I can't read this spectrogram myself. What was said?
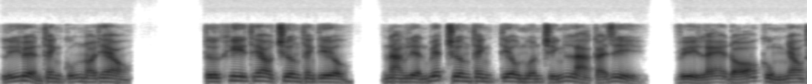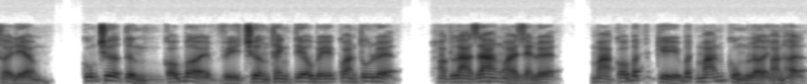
Lý huyền thanh cũng nói theo. Từ khi theo trương thanh tiêu, nàng liền biết trương thanh tiêu muốn chính là cái gì, vì lẽ đó cùng nhau thời điểm, cũng chưa từng có bởi vì trương thanh tiêu bế quan tu luyện, hoặc là ra ngoài rèn luyện, mà có bất kỳ bất mãn cùng lời oán hận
